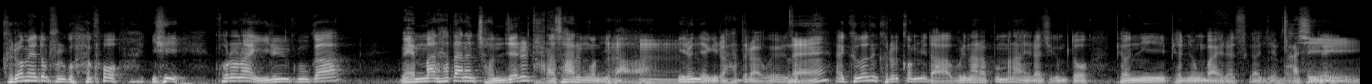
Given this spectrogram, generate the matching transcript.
그럼에도 불구하고 이 코로나 19가 웬만하다는 전제를 달아서 하는 겁니다. 이런 얘기를 하더라고요. 그래서 네. 아니, 그거는 그럴 겁니다. 우리나라뿐만 아니라 지금 또 변이 변종 바이러스가 이제 뭐 다시. 굉장히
